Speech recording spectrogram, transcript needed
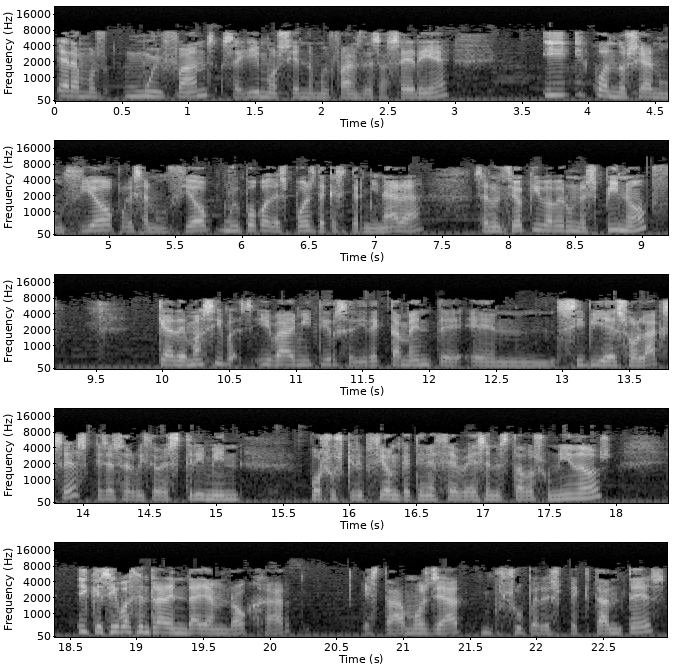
éramos muy fans, seguimos siendo muy fans de esa serie. Y cuando se anunció, porque se anunció muy poco después de que se terminara, se anunció que iba a haber un spin-off que además iba, a emitirse directamente en CBS All Access, que es el servicio de streaming por suscripción que tiene CBS en Estados Unidos, y que se iba a centrar en Diane Lockhart, estábamos ya súper expectantes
